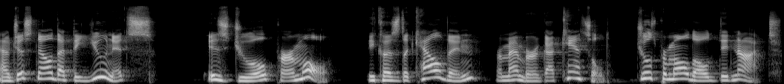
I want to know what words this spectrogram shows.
Now just know that the units is joule per mole because the Kelvin, remember, got canceled. Joules per mole, though, did not.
